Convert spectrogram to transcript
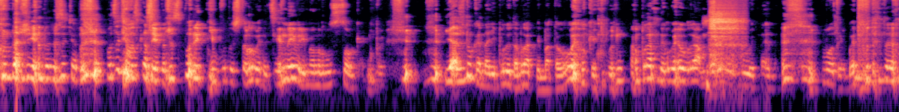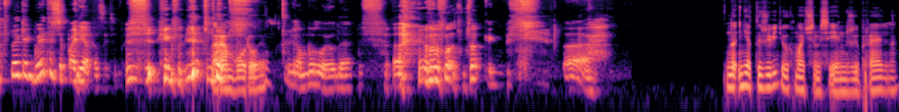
тут даже я даже с этим, вот с этим высказыванием я даже спорить не буду, что Ро это TNA времен Руссо, как бы. Я жду, когда они придут обратный Battle Royale, как бы, обратный Royal Rumble будет, наверное. Вот, как бы, это, вот это, ну, как бы, это все понятно с этим. Как бы, ну, Рамбо Ройл. Рамбо Роял, да. А, Вот, но как бы... ах. Но, нет, ты же видел их матч с MCMG, правильно?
